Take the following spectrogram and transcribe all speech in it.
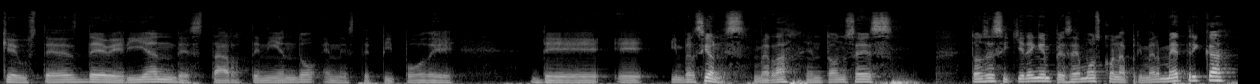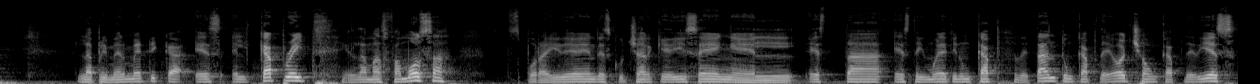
que ustedes deberían de estar teniendo en este tipo de, de eh, inversiones, ¿verdad? Entonces, entonces, si quieren, empecemos con la primera métrica. La primera métrica es el cap rate, es la más famosa. Por ahí deben de escuchar que dicen el, esta, este inmueble tiene un cap de tanto, un cap de 8, un cap de 10.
